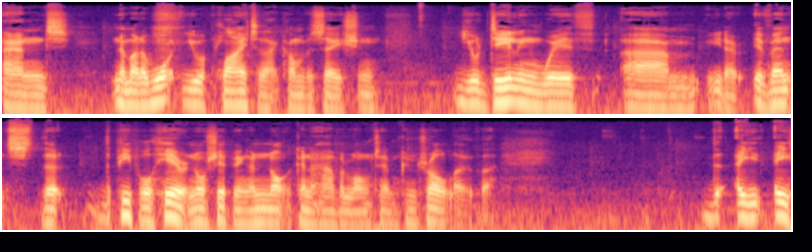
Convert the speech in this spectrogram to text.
and no matter what you apply to that conversation, you're dealing with um, you know events that the people here at Nor-Shipping are not going to have a long-term control over. The, a, a,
